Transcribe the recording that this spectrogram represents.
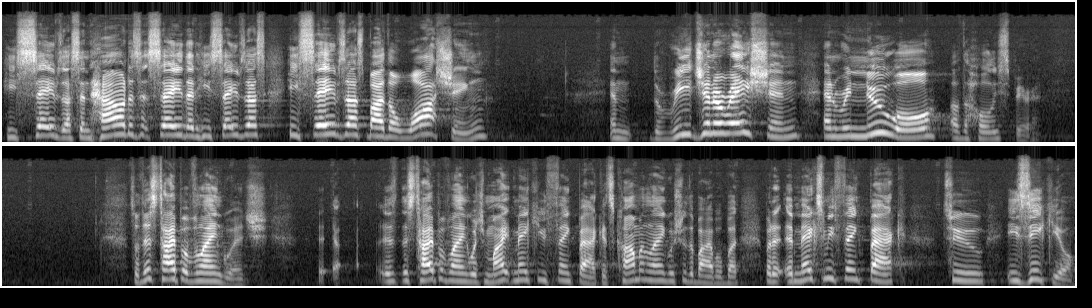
He saves us. And how does it say that He saves us? He saves us by the washing and the regeneration and renewal of the Holy Spirit. So, this type of language this type of language might make you think back. It's common language through the Bible, but, but it, it makes me think back to Ezekiel.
